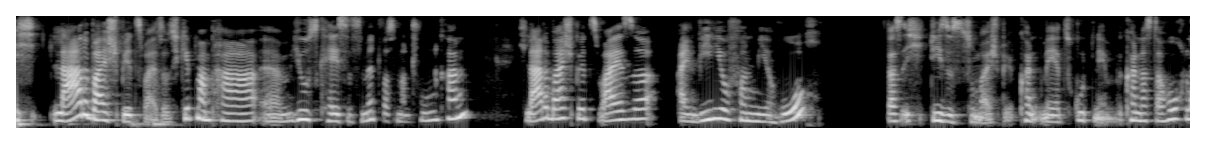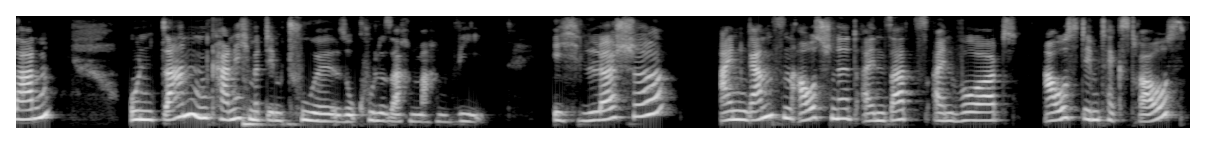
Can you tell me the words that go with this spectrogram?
ich lade beispielsweise, also ich gebe mal ein paar ähm, Use Cases mit, was man tun kann. Ich lade beispielsweise ein Video von mir hoch, dass ich dieses zum Beispiel, könnten wir jetzt gut nehmen. Wir können das da hochladen und dann kann ich mit dem Tool so coole Sachen machen wie ich lösche einen ganzen Ausschnitt, einen Satz, ein Wort aus dem Text raus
